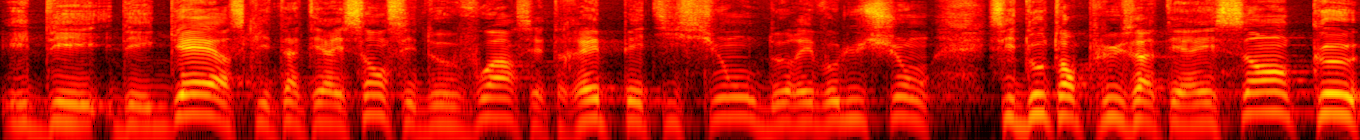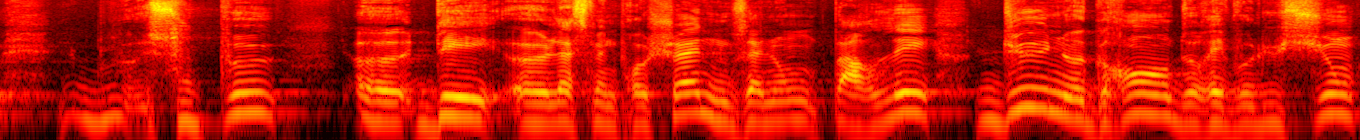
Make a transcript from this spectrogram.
et des guerres. Ce qui est intéressant, c'est de voir cette répétition de révolutions. C'est d'autant plus intéressant que sous peu, euh, dès euh, la semaine prochaine, nous allons parler d'une grande révolution,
